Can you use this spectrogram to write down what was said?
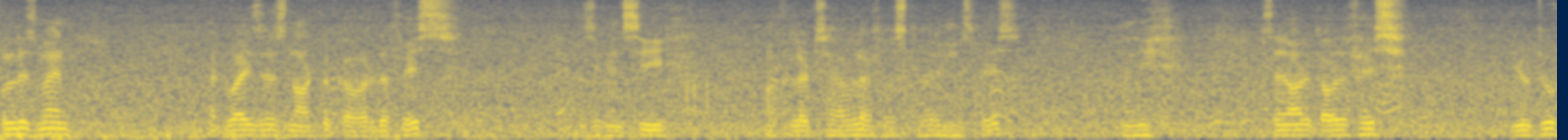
policeman advises not to cover the face. As you can see, my fellow traveler was covering his face and he said not to cover the face due to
